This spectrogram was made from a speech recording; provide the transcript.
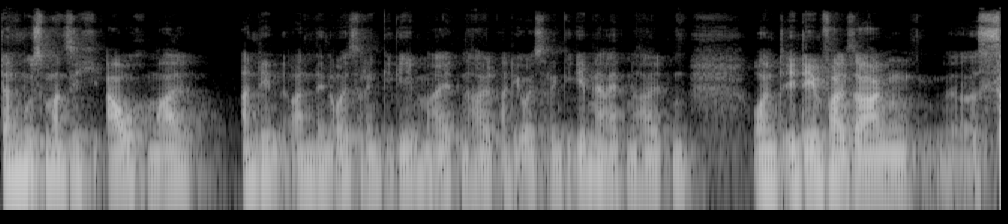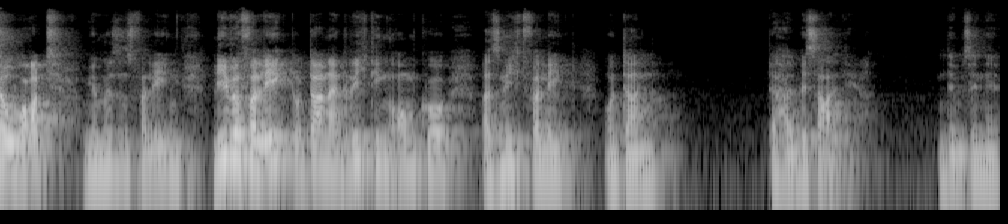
dann muss man sich auch mal an den, an den äußeren Gegebenheiten halten, an die äußeren Gegebenheiten halten und in dem Fall sagen, so what, wir müssen es verlegen. Lieber verlegt und dann einen richtigen Omco als nicht verlegt und dann der halbe Saal leer. In dem Sinne,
